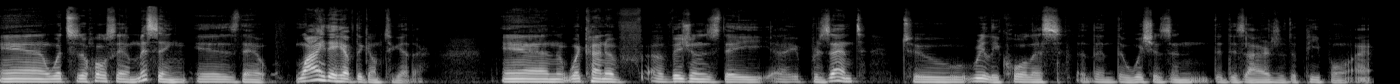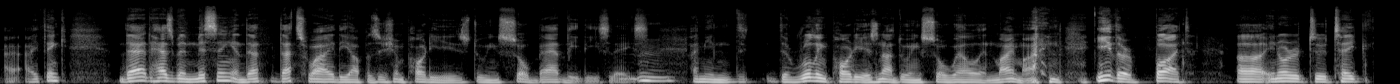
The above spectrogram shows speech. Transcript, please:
And what's the wholesale missing is that why they have to come together and what kind of uh, visions they uh, present to really coalesce the, the wishes and the desires of the people. I, I think that has been missing, and that, that's why the opposition party is doing so badly these days. Mm. I mean, the, the, ruling party is not doing so well in my mind either, but uh, in order to take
